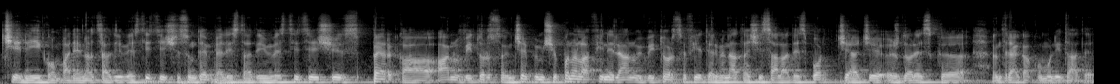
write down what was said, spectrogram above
CNI, Compania Națională de Investiții și suntem pe lista de investiții și sper ca anul viitor să începem și până la finele anului viitor să fie terminată și sala de sport, ceea ce își doresc uh, întreaga comunitate.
